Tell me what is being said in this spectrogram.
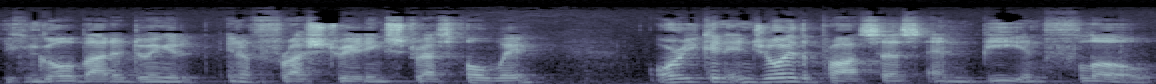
You can go about it doing it in a frustrating, stressful way, or you can enjoy the process and be in flow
